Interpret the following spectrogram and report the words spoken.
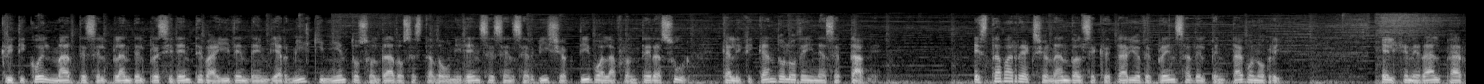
criticó el martes el plan del presidente Biden de enviar 1.500 soldados estadounidenses en servicio activo a la frontera sur, calificándolo de inaceptable. Estaba reaccionando al secretario de prensa del Pentágono Brig. El general Pat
